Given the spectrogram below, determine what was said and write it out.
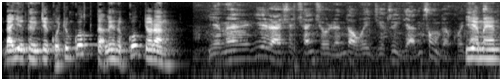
Đại diện thường trực của Trung Quốc tại Liên Hợp Quốc cho rằng Yemen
